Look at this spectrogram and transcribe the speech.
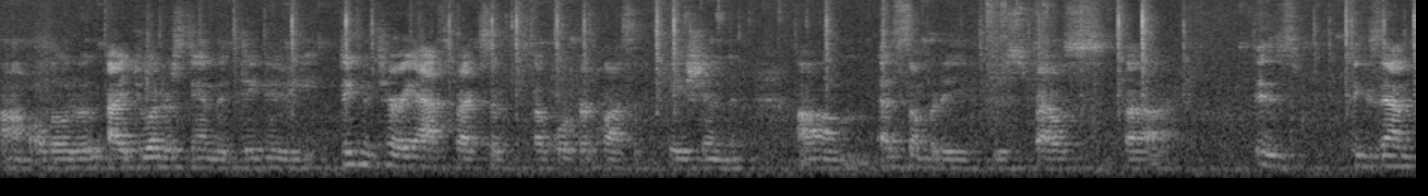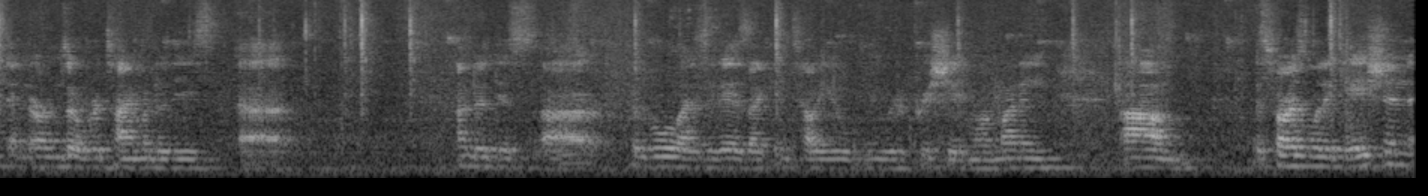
Um, Although I do understand the dignity, dignitary aspects of of worker classification, um, as somebody whose spouse uh, is exempt and earns overtime under these, uh, under this, uh, the rule as it is, I can tell you, we would appreciate more money. Um, As far as litigation,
